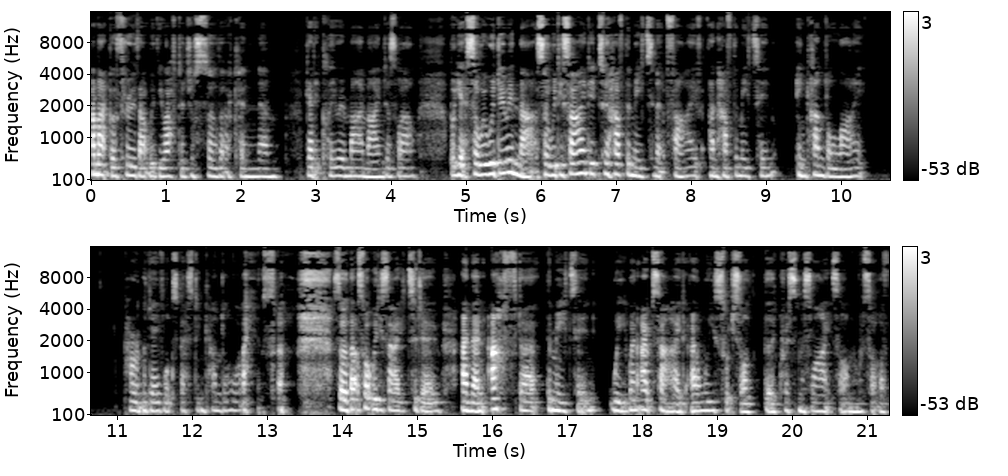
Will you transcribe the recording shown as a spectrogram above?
I might go through that with you after just so that I can um, get it clear in my mind as well. But yeah, so we were doing that. So we decided to have the meeting at five and have the meeting in candlelight. Apparently Dave looks best in candlelight. so, so that's what we decided to do. And then after the meeting, we went outside and we switched on the Christmas lights on. We sort of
